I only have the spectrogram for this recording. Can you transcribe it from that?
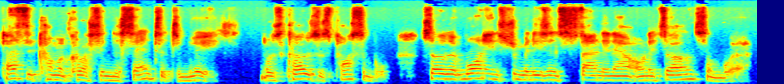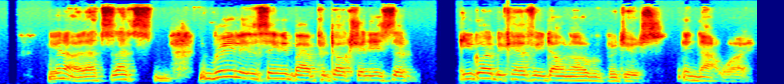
it has to come across in the center to me, as close as possible, so that one instrument isn't standing out on its own somewhere. You know, that's that's really the thing about production is that you've got to be careful you don't overproduce in that way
